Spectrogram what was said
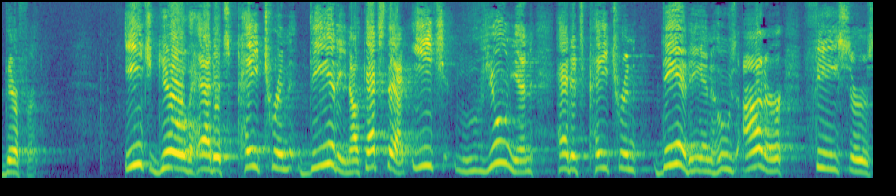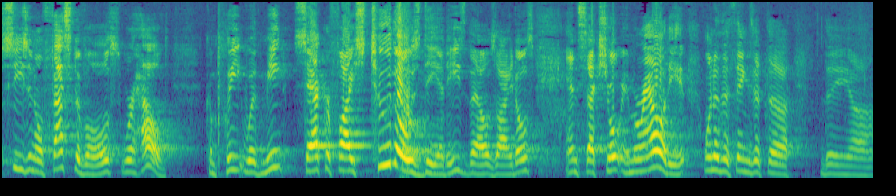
different. Each guild had its patron deity. Now, catch that. Each union had its patron deity in whose honor feasts or seasonal festivals were held, complete with meat sacrificed to those deities, those idols, and sexual immorality. One of the things that the, the uh,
